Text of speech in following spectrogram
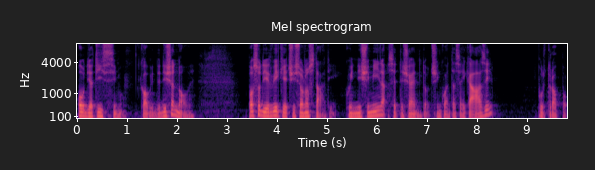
odiatissimo Covid-19, posso dirvi che ci sono stati 15.756 casi, purtroppo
